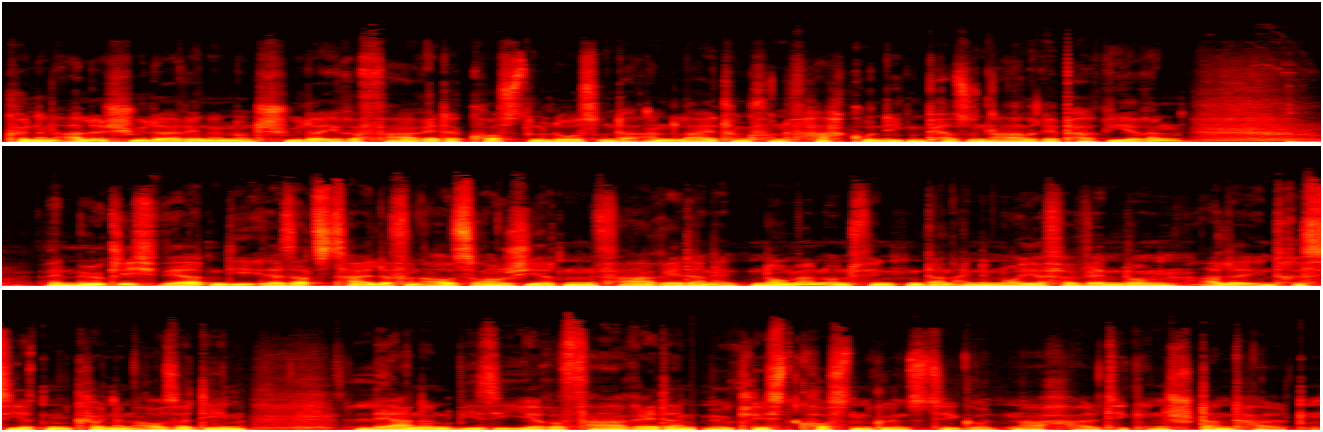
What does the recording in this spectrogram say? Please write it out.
können alle Schülerinnen und Schüler ihre Fahrräder kostenlos unter Anleitung von fachkundigem Personal reparieren Wenn möglich, werden die Ersatzteile von ausrangierten Fahrrädern entnommen und finden dann eine neue Verwendung. Alle Interessierten können außerdem lernen, wie sie ihre Fahrräder möglichst kostengünstig und nachhaltig instand halten.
